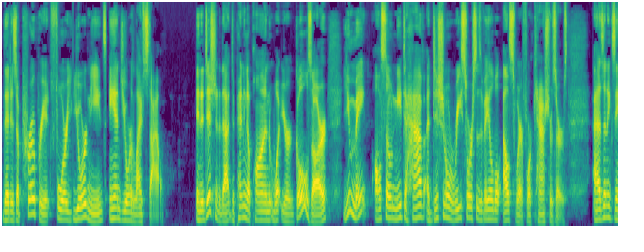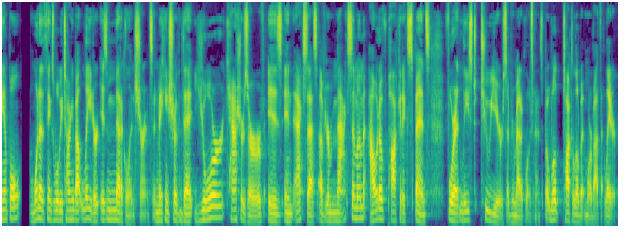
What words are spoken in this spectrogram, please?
that is appropriate for your needs and your lifestyle. In addition to that, depending upon what your goals are, you may also need to have additional resources available elsewhere for cash reserves. As an example, one of the things we'll be talking about later is medical insurance and making sure that your cash reserve is in excess of your maximum out of pocket expense for at least two years of your medical expense. But we'll talk a little bit more about that later.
